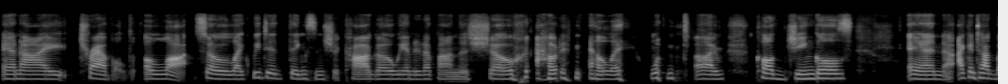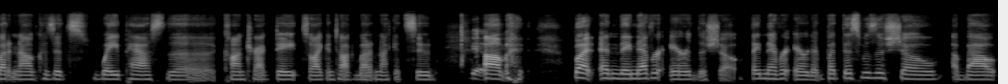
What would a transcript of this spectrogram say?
and I traveled a lot. So, like, we did things in Chicago. We ended up on this show out in LA one time called Jingles. And I can talk about it now because it's way past the contract date. So I can talk about it and not get sued. Yes. Um, but, and they never aired the show, they never aired it. But this was a show about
